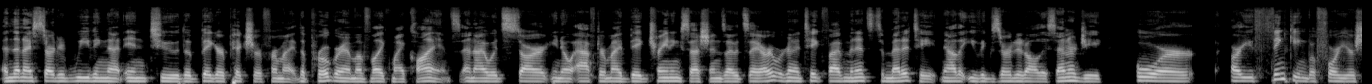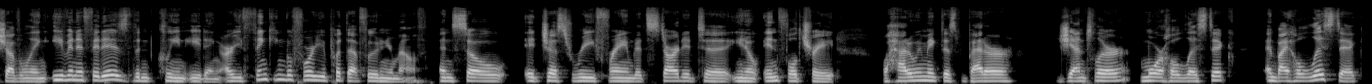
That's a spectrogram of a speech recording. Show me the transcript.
And then I started weaving that into the bigger picture for my the program of like my clients. And I would start, you know, after my big training sessions, I would say, "All right, we're going to take 5 minutes to meditate now that you've exerted all this energy." Or are you thinking before you're shoveling even if it is the clean eating? Are you thinking before you put that food in your mouth? And so it just reframed. It started to, you know, infiltrate, well, how do we make this better? Gentler, more holistic. And by holistic,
